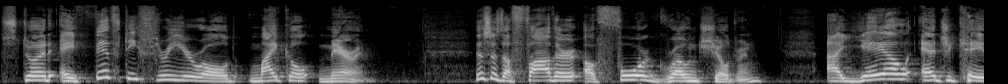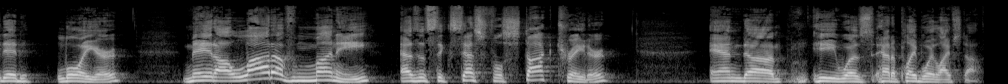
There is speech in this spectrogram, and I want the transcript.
stood a 53 year old Michael Marin. This is a father of four grown children, a Yale educated lawyer, made a lot of money as a successful stock trader, and uh, he was, had a Playboy lifestyle.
